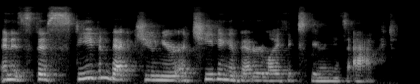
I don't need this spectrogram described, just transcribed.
And it's the Stephen Beck Jr. Achieving a Better Life Experience Act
